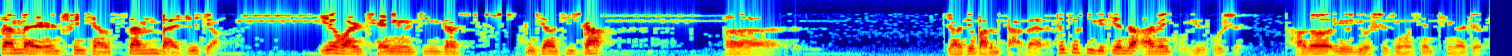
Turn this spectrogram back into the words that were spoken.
三百人吹响三百只脚，耶和华是全营的金刚，互相击杀，呃，然后就把他们打败了。这就是一个简单安慰鼓励的故事。好的，有有事情，我先停在这里。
